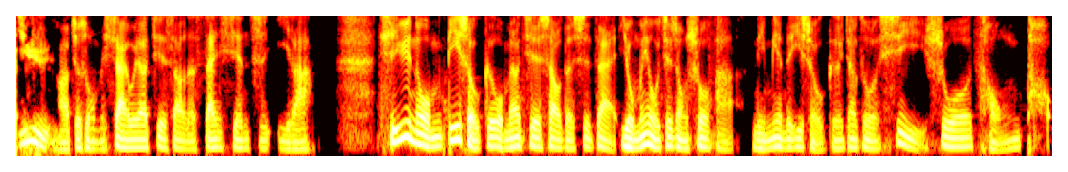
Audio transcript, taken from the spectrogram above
齐豫啊，就是我们下一位要介绍的三仙之一啦。齐豫呢，我们第一首歌我们要介绍的是在有没有这种说法里面的一首歌，叫做《戏说从头》。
